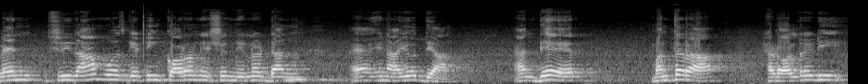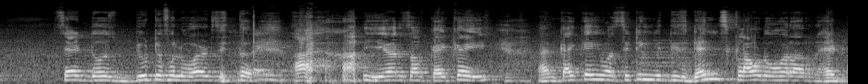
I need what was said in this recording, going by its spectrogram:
when Sri Ram was getting coronation, you know, done uh, in Ayodhya, and there Manthara had already said those beautiful words in the ears of Kaikai, and Kaikai was sitting with this dense cloud over her head.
